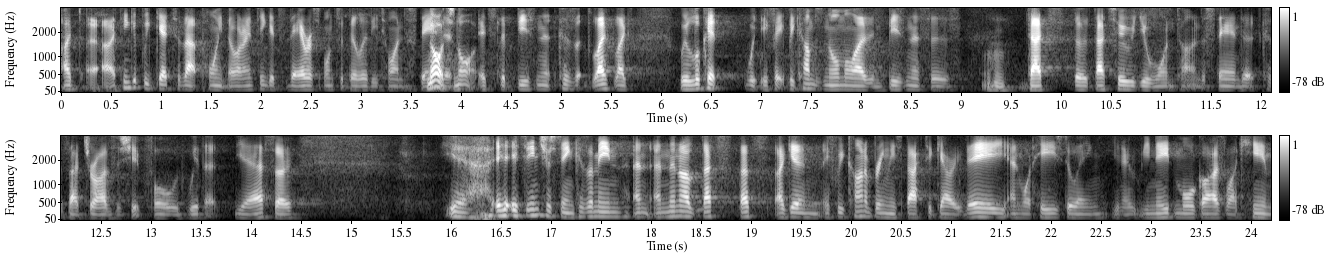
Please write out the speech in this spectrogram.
I, I think if we get to that point, though, I don't think it's their responsibility to understand. No, it's it. not. It's the business because, like, like we look at if it becomes normalized in businesses, Mm-hmm. that's the that's who you want to understand it because that drives the ship forward with it. Yeah, so yeah, it, it's interesting because I mean, and and then I, that's that's again, if we kind of bring this back to Gary Vee and what he's doing, you know, you need more guys like him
